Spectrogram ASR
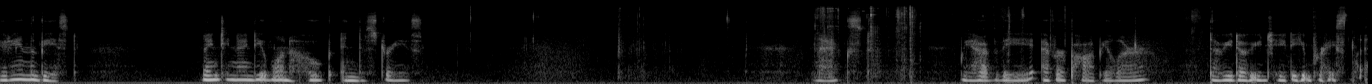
Beauty and the Beast. 1991 Hope Industries. Next, we have the ever popular WWJD bracelet.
